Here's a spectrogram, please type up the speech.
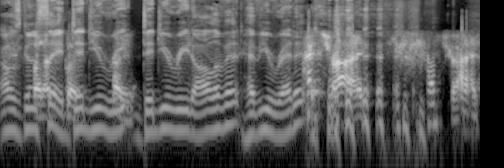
I was going to uh, say, but, did you read? Did you read all of it? Have you read it? I tried. I tried.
